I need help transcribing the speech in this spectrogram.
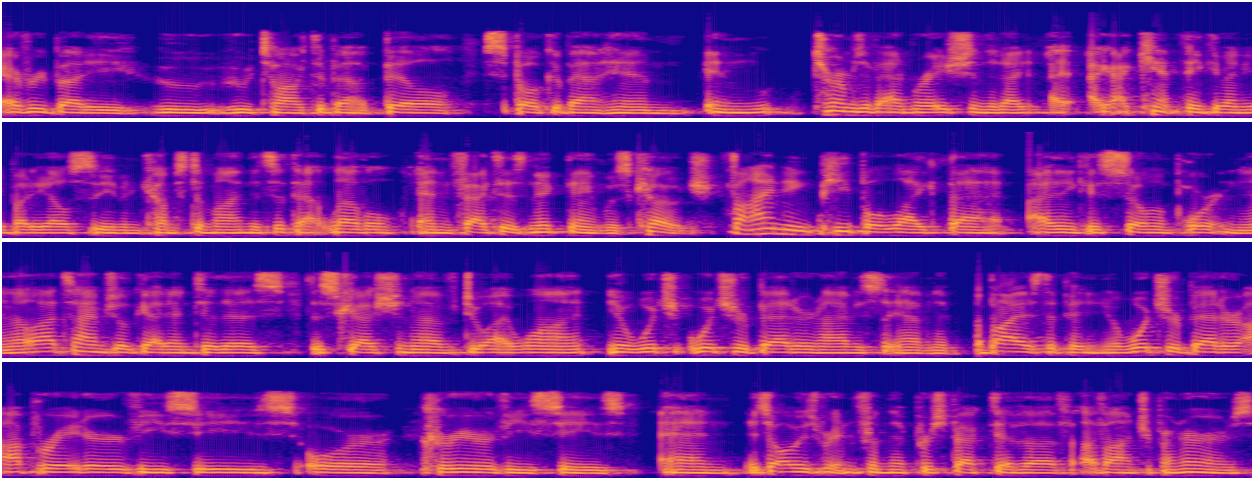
Everybody who who talked about Bill spoke about him in terms of admiration that I, I, I can't think of anybody else that even comes to mind that's at that level. And in fact, his nickname was Coach. Finding people like that, I think, is so important. And a lot of times you'll get into this discussion of, do I want, you know, which which are better? And I obviously have a biased opinion. You know, which are better, operator VCs or career VCs? And it's always written from the perspective of, of entrepreneurs.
